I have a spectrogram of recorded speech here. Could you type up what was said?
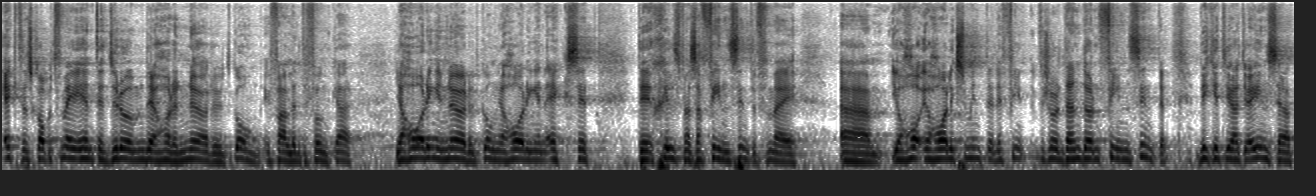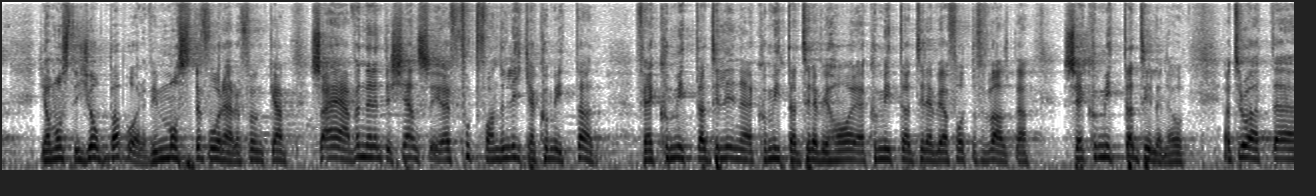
äktenskapet för mig är inte ett rum där jag har en nödutgång ifall det inte funkar. Jag har ingen nödutgång, jag har ingen exit. Det, skilsmässa finns inte för mig. Ehm, jag, har, jag har liksom inte, det fin, förstår du, den dörren finns inte. Vilket gör att jag inser att jag måste jobba på det. Vi måste få det här att funka. Så även när det inte känns så är jag fortfarande lika committad. För jag är committad till Lina, jag är committad till det vi har, jag är committad till det vi har fått att förvalta. Så jag är committad till henne. Och jag tror att eh,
